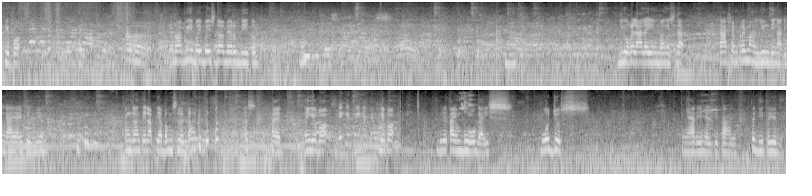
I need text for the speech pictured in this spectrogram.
Thank you po. Ay. Ah, grabe iba-iba isda meron dito. No? Hindi ko kilala yung bang isda. Kaya syempre mahal yun, di natin kaya i-film yun. Hanggang tilapia bangus lang tayo. Tapos, ayun. Thank you po. Thank you po, ingat po. Sige po. Bili tayong buko guys. Buko juice. Kunyari healthy tayo. Ito dito yun eh.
